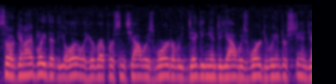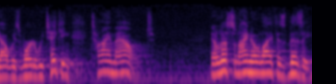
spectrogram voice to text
so again, I believe that the oil here represents Yahweh's word. Are we digging into Yahweh's word? Do we understand Yahweh's word? Are we taking time out? And listen, I know life is busy.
